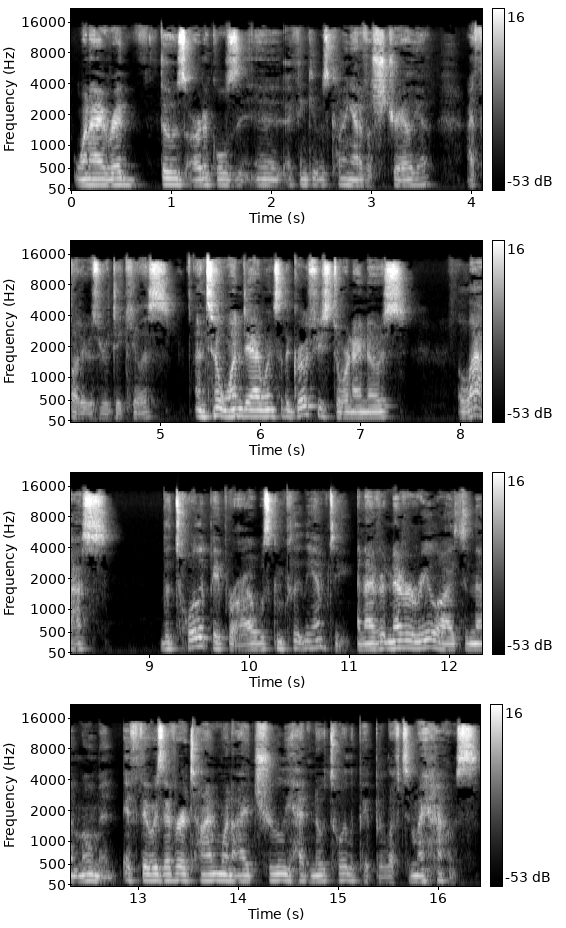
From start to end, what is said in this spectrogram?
when I read those articles, uh, I think it was coming out of Australia, I thought it was ridiculous. Until one day I went to the grocery store and I noticed, alas, the toilet paper aisle was completely empty. And I've never realized in that moment if there was ever a time when I truly had no toilet paper left in my house.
